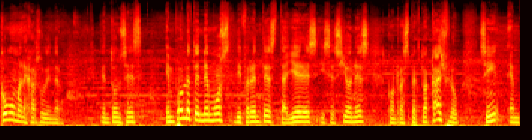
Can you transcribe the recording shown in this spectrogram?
cómo manejar su dinero. Entonces, en Puebla tenemos diferentes talleres y sesiones con respecto a Cashflow, ¿sí? Em-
